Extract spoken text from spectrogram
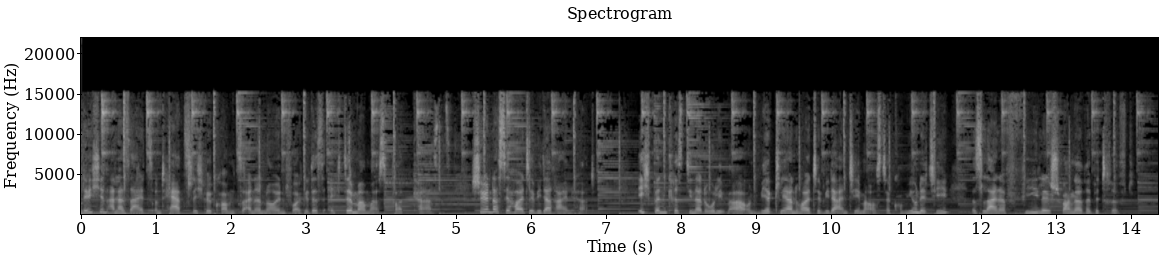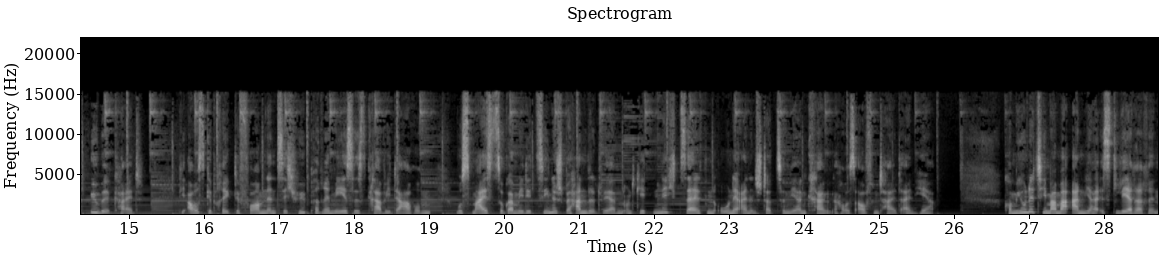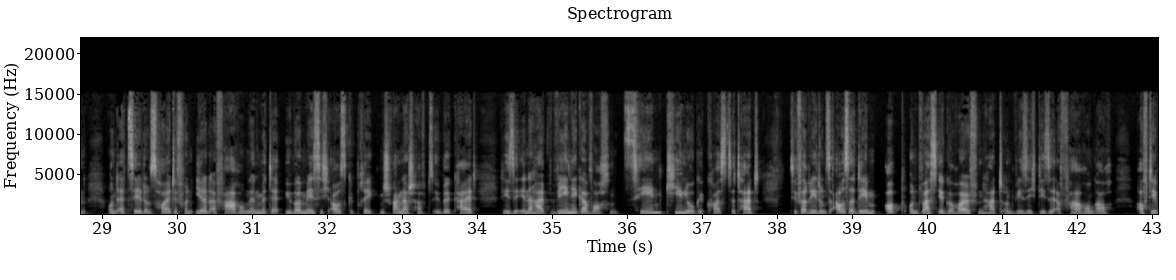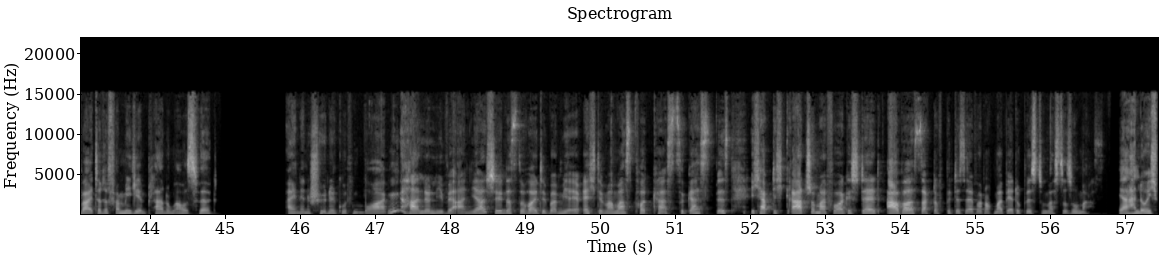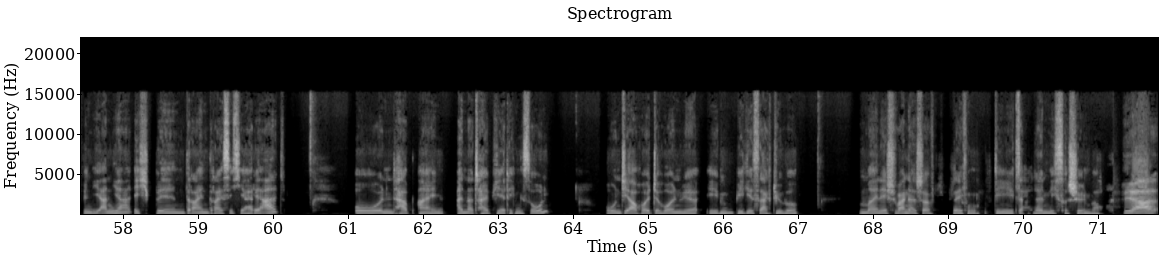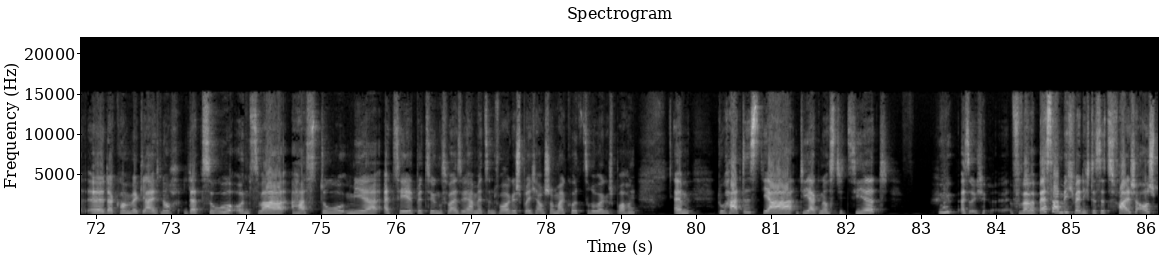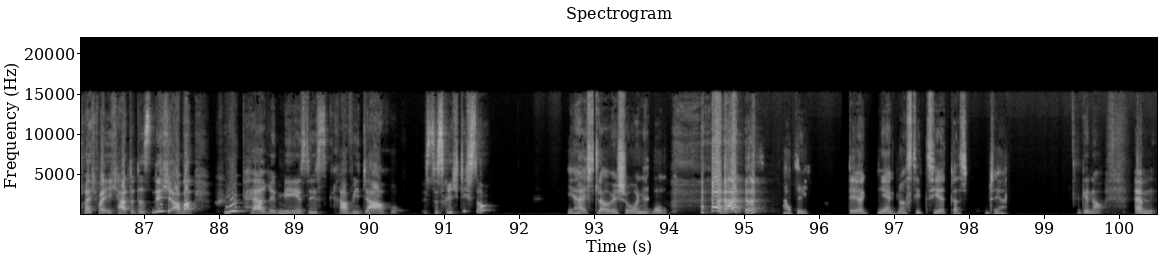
Hallöchen allerseits und herzlich willkommen zu einer neuen Folge des Echte Mamas Podcasts. Schön, dass ihr heute wieder reinhört. Ich bin Christina Doliva und wir klären heute wieder ein Thema aus der Community, das leider viele Schwangere betrifft. Übelkeit. Die ausgeprägte Form nennt sich Hyperemesis gravidarum, muss meist sogar medizinisch behandelt werden und geht nicht selten ohne einen stationären Krankenhausaufenthalt einher. Community Mama Anja ist Lehrerin und erzählt uns heute von ihren Erfahrungen mit der übermäßig ausgeprägten Schwangerschaftsübelkeit, die sie innerhalb weniger Wochen 10 Kilo gekostet hat. Sie verrät uns außerdem, ob und was ihr geholfen hat und wie sich diese Erfahrung auch auf die weitere Familienplanung auswirkt. Einen schönen guten Morgen. Hallo, liebe Anja. Schön, dass du heute bei mir im Echte Mamas Podcast zu Gast bist. Ich habe dich gerade schon mal vorgestellt, aber sag doch bitte selber nochmal, wer du bist und was du so machst. Ja, hallo, ich bin die Anja. Ich bin 33 Jahre alt und habe einen anderthalbjährigen Sohn. Und ja, heute wollen wir eben, wie gesagt, über meine Schwangerschaft sprechen, die leider nicht so schön war. Ja, äh, da kommen wir gleich noch dazu. Und zwar hast du mir erzählt, beziehungsweise wir haben jetzt im Vorgespräch auch schon mal kurz darüber gesprochen, ähm, du hattest ja diagnostiziert, also ich verbessere mich, wenn ich das jetzt falsch ausspreche, weil ich hatte das nicht, aber Hyperemesis gravidarum. Ist das richtig so? Ja, ich glaube schon. das hatte ich diagnostiziert, das ja. Genau. Ähm,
